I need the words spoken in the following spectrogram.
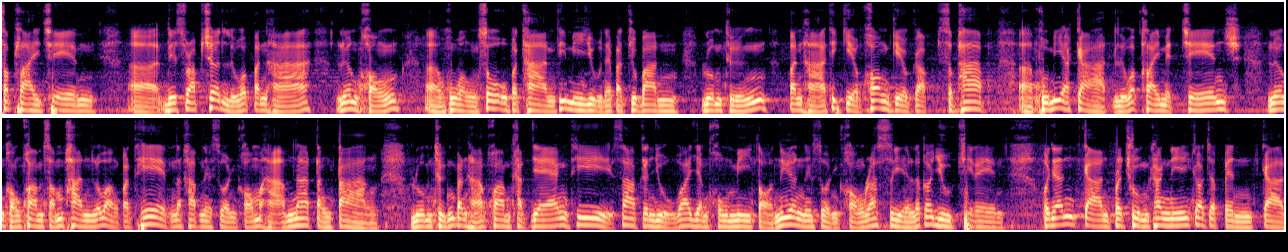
supply chain disruption หรือว่าปัญหาเรื่องของห่วงโซ่อุปทานที่มีอยู่ในปัจจุบัน รวมถึงปัญหาที่เกี่ยวข้องเกี่ยวกับสภาพภูมิอากาศ หรือว่า climate change เรื่องของความสัมพันธ์ระหว่างประเทศนะครับในส่วนของมหาอำนาจต่างๆ รวมถึงปัญหาความขัดแย้งที่ทราบกันอยู่ว่ายังคงมีต่อเนื่องในส่วนของรัสเซีย แล้วก็ยูเครน เพราะฉะนั้นการประชุมครั้งนี้ก็จะเป็นการ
